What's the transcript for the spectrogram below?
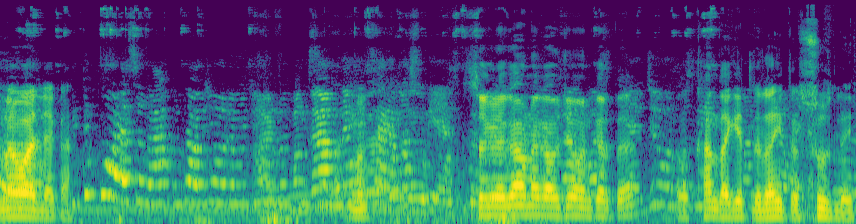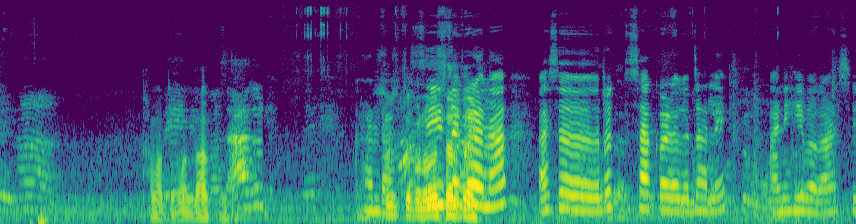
नऊ वाजल्या म्हणजे मग नाही. सगळं गाव ना गाव जेवण करतं. खांदा घेतलेला इथं सुजलंय. हा. थांबा तुम्हाला दाखव अजून खांदा. सुचतं पण हे ना असं रक्त साखळ झालंय. आणि हे बघा असे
